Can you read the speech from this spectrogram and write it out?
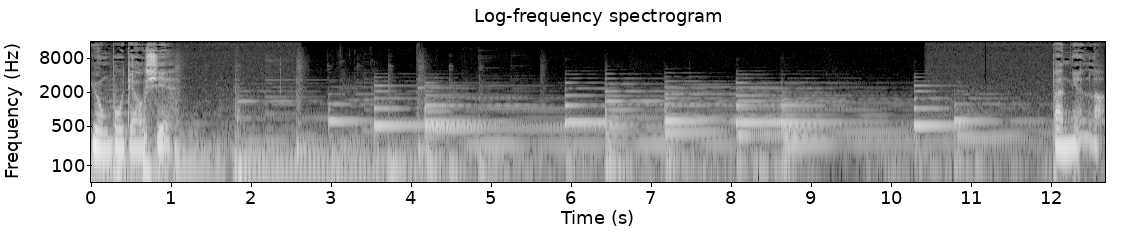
永不凋谢。半年了，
